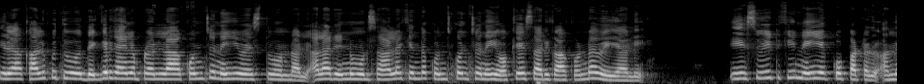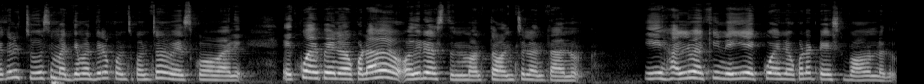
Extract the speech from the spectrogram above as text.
ఇలా కలుపుతూ దగ్గరికి అయినప్పుడల్లా కొంచెం నెయ్యి వేస్తూ ఉండాలి. అలా రెండు మూడు సార్ల కింద కొంచెం కొంచెం నెయ్యి ఒకేసారి కాకుండా వేయాలి. ఈ స్వీట్కి నెయ్యి ఎక్కువ పట్టదు. అందుకని చూసి మధ్య మధ్యలో కొంచెం కొంచెం వేసుకోవాలి. ఎక్కువ అయిపోయినా కూడా వదిలేస్తుంది మొత్తం అంచులంతాను. ఈ హల్వాకి నెయ్యి ఎక్కువైనా కూడా టేస్ట్ బాగుండదు.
